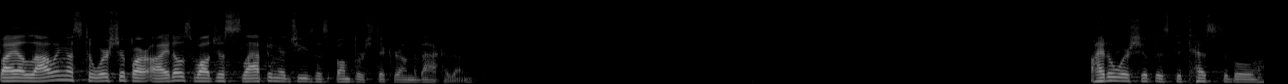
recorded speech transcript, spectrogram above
by allowing us to worship our idols while just slapping a Jesus bumper sticker on the back of them. Idol worship is detestable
